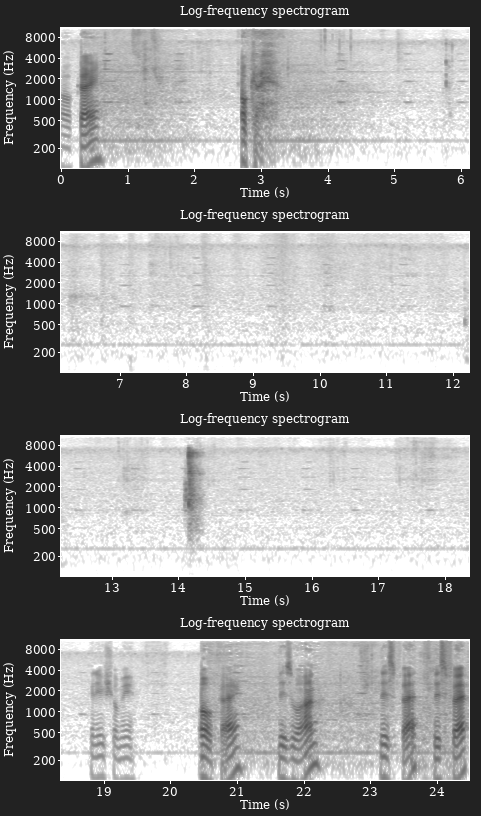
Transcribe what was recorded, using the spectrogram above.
Okay. Okay. Can you show me? Okay. This one. This fat, this fat,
